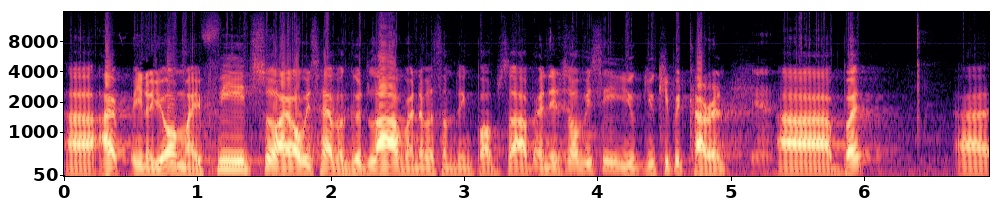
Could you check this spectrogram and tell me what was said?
uh, I, you know, you're on my feed, so I always have a good laugh whenever something pops up. And it's obviously, you, you keep it current. Yeah. Uh, but uh,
